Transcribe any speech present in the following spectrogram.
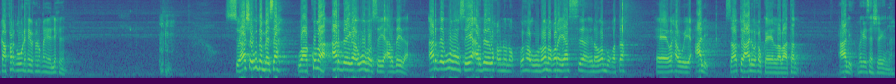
marka farqiga u dhexeya wuxuu noqonaya lixdan. Su'aasha ugu dambeysa waa kuma ardayga ugu hooseeya ardayda. Ardayga ugu hooseeya ardayda waxa uu noo noqonayaa sida inooga muuqata waxa weeye cali sababtoo cali waxuu keenay labaatan. Cali magaciisaan sheegaynaa?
